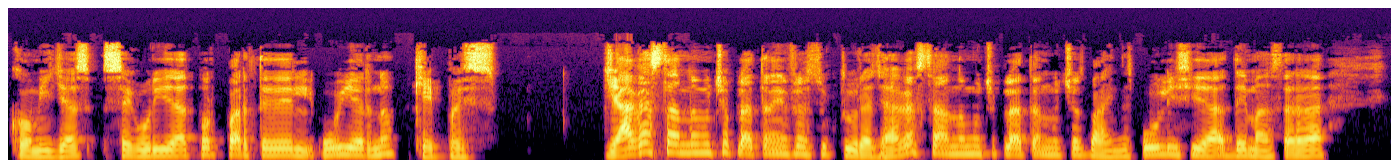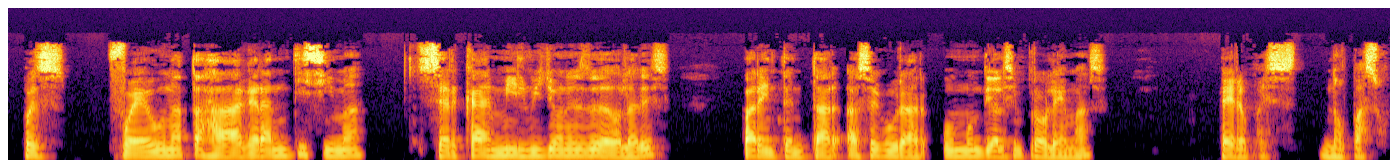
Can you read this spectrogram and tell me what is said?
comillas seguridad por parte del gobierno que pues ya gastando mucha plata en infraestructura, ya gastando mucha plata en muchas vainas, publicidad, demás, pues fue una tajada grandísima, cerca de mil millones de dólares, para intentar asegurar un mundial sin problemas, pero pues no pasó.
